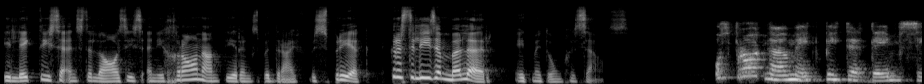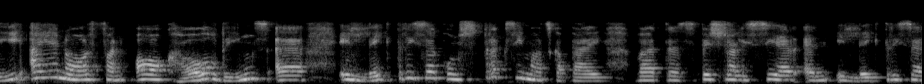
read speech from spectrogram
elektriese installasies in die graanhanteringsbedryf bespreek. Christelise Miller het met hom gesels. Ons praat nou met Pieter Dempsey, eienaar van Ark Holdings, 'n elektriese konstruksiemaatskappy wat spesialiseer in elektriese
